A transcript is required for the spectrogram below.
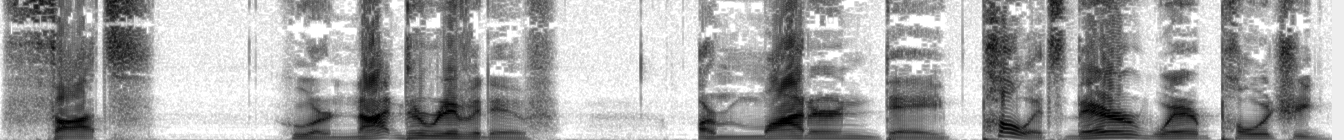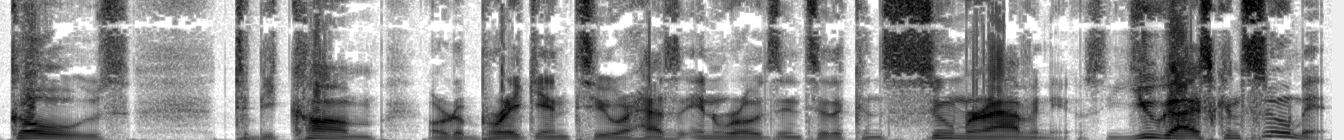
thoughts, who are not derivative, are modern day poets. They're where poetry goes to become or to break into or has inroads into the consumer avenues. You guys consume it.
